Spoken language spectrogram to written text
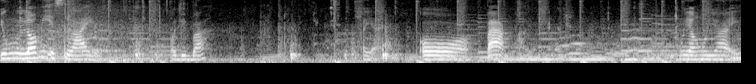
Yung Lomi is live. O, di ba? Ayan. O, back. Nguyang-nguya eh.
